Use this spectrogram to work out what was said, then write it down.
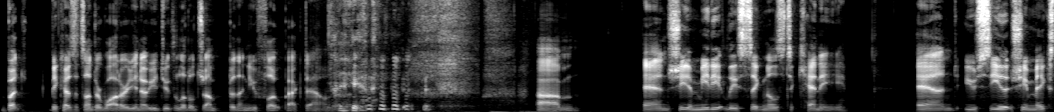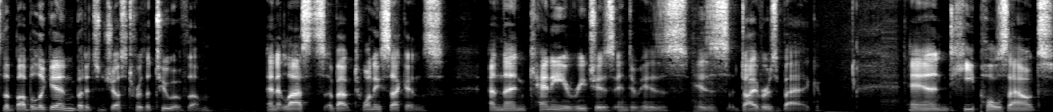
But because it's underwater, you know, you do the little jump and then you float back down. um, and she immediately signals to Kenny, and you see that she makes the bubble again, but it's just for the two of them. And it lasts about 20 seconds and then Kenny reaches into his his diver's bag, and he pulls out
